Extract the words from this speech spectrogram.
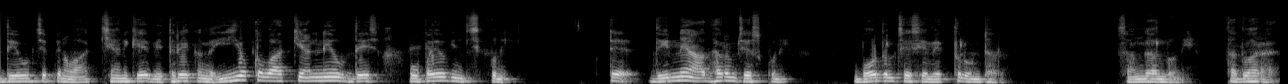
దేవుడు చెప్పిన వాక్యానికే వ్యతిరేకంగా ఈ యొక్క వాక్యాన్నే ఉద్దేశ ఉపయోగించుకుని అంటే దీన్నే ఆధారం చేసుకుని బోధలు చేసే వ్యక్తులు ఉంటారు సంఘాల్లోని. తద్వారా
